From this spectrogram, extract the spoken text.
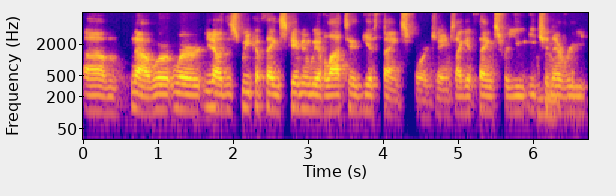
Um, no, we're we're you know this week of Thanksgiving we have a lot to give thanks for, James. I give thanks for you each and mm-hmm. every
